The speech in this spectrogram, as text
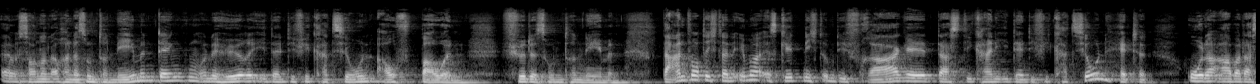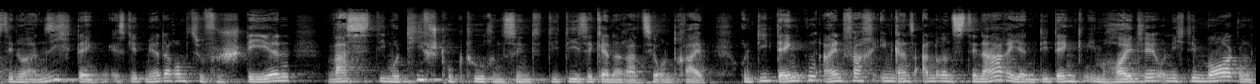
äh, sondern auch an das Unternehmen denken und eine höhere Identifikation aufbauen für das Unternehmen. Da antworte ich dann immer, es geht nicht um die Frage, dass die keine Identifikation hätten oder aber, dass die nur an sich denken. Es geht mehr darum zu verstehen, was die Motivstrukturen sind, die diese Generation treibt. Und die denken einfach in ganz anderen Szenarien. Die denken im Heute und nicht im Morgen.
